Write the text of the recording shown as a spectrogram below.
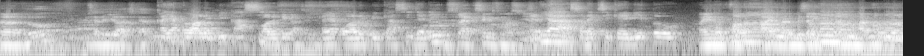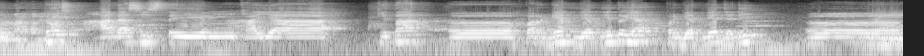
Lalu Bisa dijelaskan? kayak kualifikasi Kualifikasi. kayak kualifikasi jadi seleksi maksudnya. ya seleksi kayak gitu Oh, yang qualify baru bisa ikutan maraton ini. terus ada sistem kayak kita eh, per gate gate gitu ya per gate gate jadi eh, Yang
